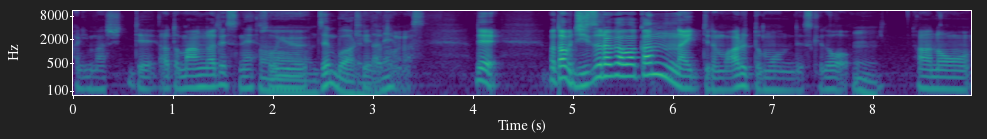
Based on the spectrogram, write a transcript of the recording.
ありまして、あと漫画ですね。そういうん全部ある系んだねだと思います。で、まあ、多分字面がわかんないっていうのもあると思うんですけど、うん。あの、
